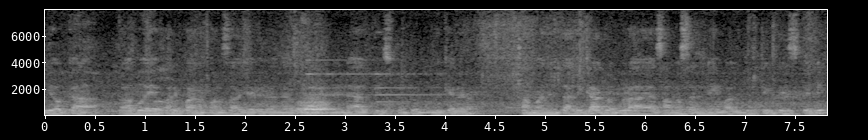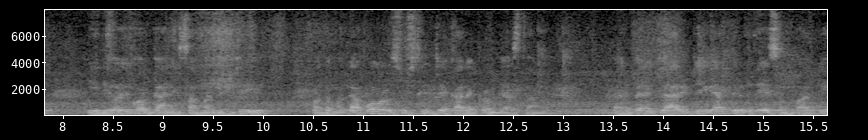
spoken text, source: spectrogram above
ఈ యొక్క రాబోయే పరిపాలన కొనసాగే విధంగా కూడా నిర్ణయాలు తీసుకుంటూ ముందుకెళ్ళడం సంబంధిత అధికారులు కూడా ఆయా సమస్యల్ని వాళ్ళ దృష్టికి తీసుకెళ్ళి ఈ నియోజకవర్గానికి సంబంధించి కొంతమంది అపోహలు సృష్టించే కార్యక్రమం చేస్తాను. దానిపైన క్లారిటీగా తెలుగుదేశం పార్టీ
